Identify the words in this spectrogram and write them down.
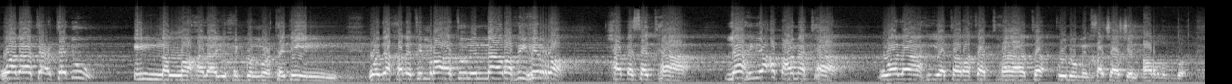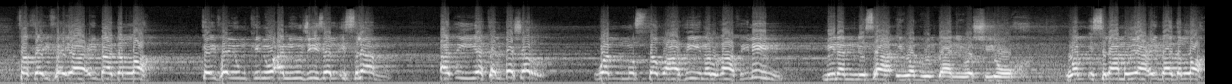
ولا تعتدوا إن الله لا يحب المعتدين. ودخلت امرأة النار في هرة حبستها لا هي أطعمتها ولا هي تركتها تأكل من خشاش الأرض. فكيف يا عباد الله؟ كيف يمكن أن يجيز الإسلام أذية البشر والمستضعفين الغافلين من النساء والولدان والشيوخ؟ والإسلام يا عباد الله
